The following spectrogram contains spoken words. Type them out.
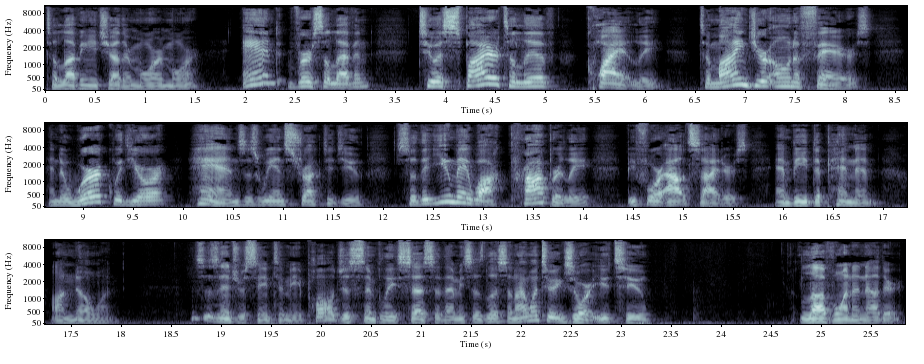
to loving each other more and more. And verse 11, to aspire to live quietly, to mind your own affairs, and to work with your hands as we instructed you, so that you may walk properly before outsiders and be dependent on no one. This is interesting to me. Paul just simply says to them, he says, Listen, I want to exhort you to love one another,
